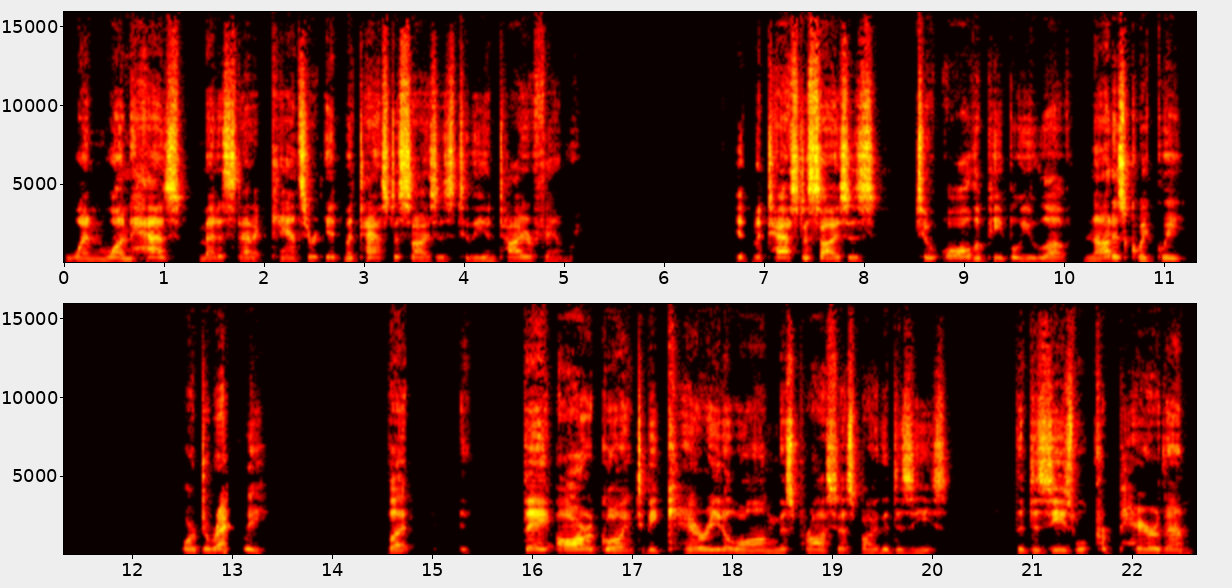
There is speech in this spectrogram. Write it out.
when one has metastatic cancer, it metastasizes to the entire family. It metastasizes to all the people you love, not as quickly or directly, but they are going to be carried along this process by the disease. The disease will prepare them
